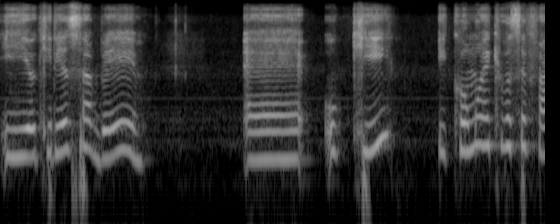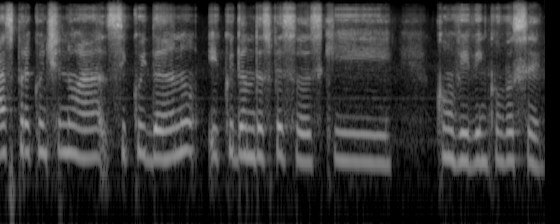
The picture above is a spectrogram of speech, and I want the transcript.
E eu queria saber é, o que e como é que você faz para continuar se cuidando e cuidando das pessoas que convivem com você.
